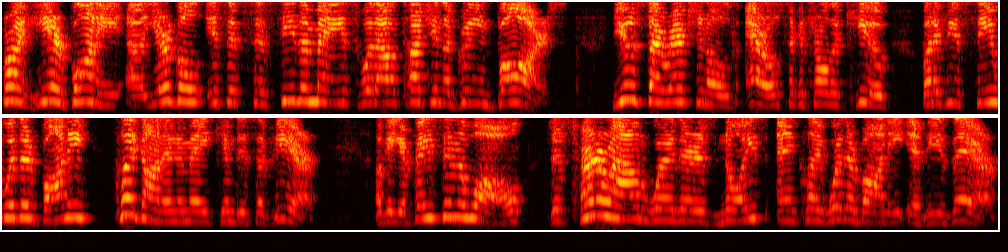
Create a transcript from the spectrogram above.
Right, here, Bonnie, uh, your goal is to see the maze without touching the green bars. Use directionals arrows to control the cube, but if you see Withered Bonnie, click on him to make him disappear. Okay, you're facing the wall. Just turn around where there's noise and click Withered Bonnie if he's there.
